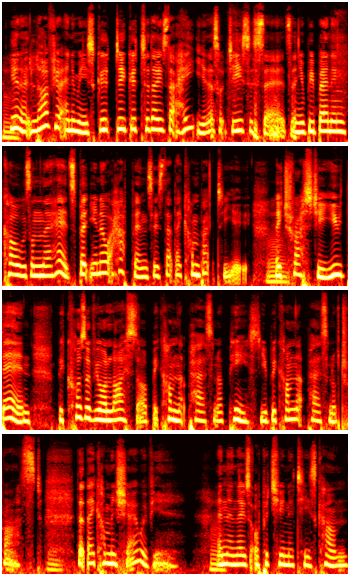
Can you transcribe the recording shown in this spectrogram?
Mm. You know, love your enemies. Good, do good to those that hate you. That's what Jesus says, and you'll be burning coals on their heads. But you know what happens is that they come back to you. They Mm. trust you. You then, because of your lifestyle, become that person of peace. You become that person of trust Mm. that they come and share with you. Hmm. and then those opportunities come.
